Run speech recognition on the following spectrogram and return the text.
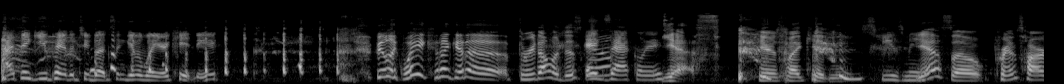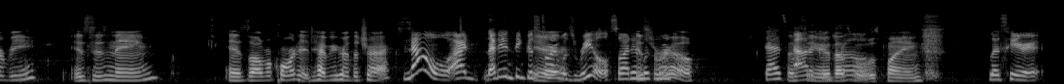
I think you pay the two bucks and give away your kidney. Be like, wait, can I get a three dollar discount? Exactly. Yes. Here's my kidney. Excuse me. yeah. So Prince Harvey is his name, and it's all recorded. Have you heard the tracks? No, I I didn't think the story Here. was real, so I didn't it's look more- real. That's Let's out of control. That's what was playing. Let's hear it.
